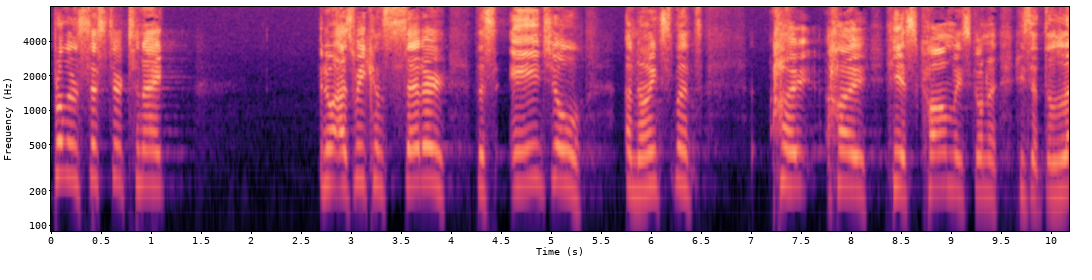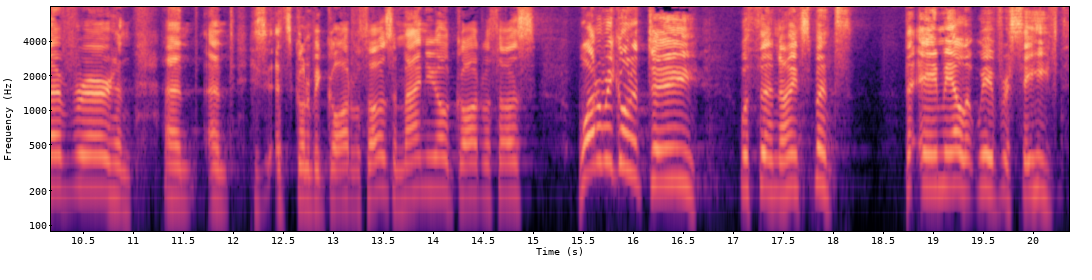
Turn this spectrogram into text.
Brother and sister, tonight, you know, as we consider this angel announcement how how he has come. He's gonna he's a deliverer and and and it's to be God with us, Emmanuel, God with us. What are we to do with the announcement, the email that we've received?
